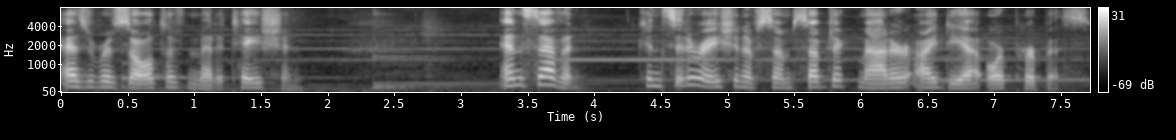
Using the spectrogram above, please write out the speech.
as a result of meditation. And seven, consideration of some subject matter, idea, or purpose.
